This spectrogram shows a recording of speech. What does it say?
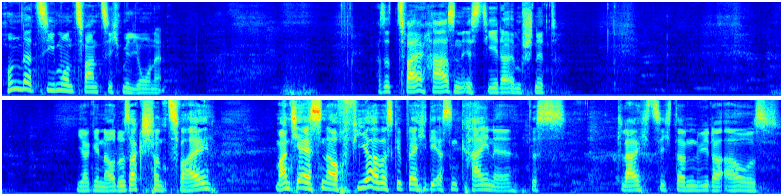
127 Millionen. Also zwei Hasen isst jeder im Schnitt. Ja, genau, du sagst schon zwei. Manche essen auch vier, aber es gibt welche, die essen keine. Das gleicht sich dann wieder aus.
